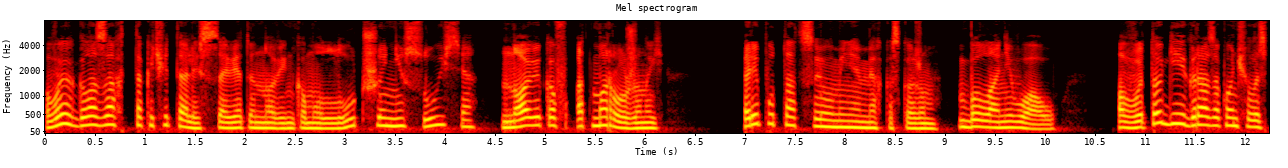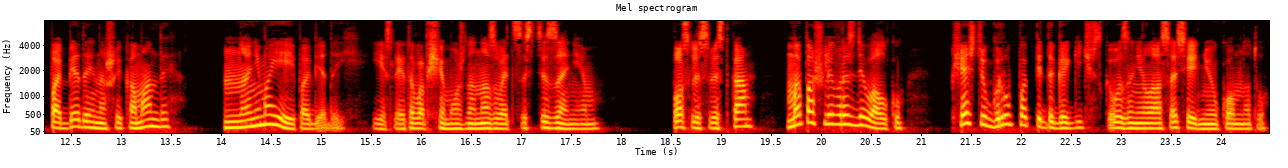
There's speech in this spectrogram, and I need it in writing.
В их глазах так и читались советы новенькому «Лучше не суйся, Новиков отмороженный». Репутация у меня, мягко скажем, была не вау. В итоге игра закончилась победой нашей команды, но не моей победой, если это вообще можно назвать состязанием. После свистка мы пошли в раздевалку. К счастью, группа педагогического заняла соседнюю комнату.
